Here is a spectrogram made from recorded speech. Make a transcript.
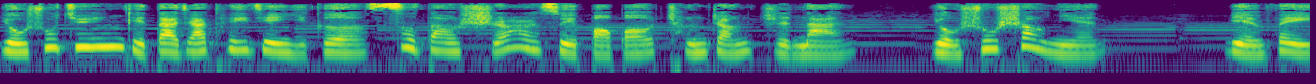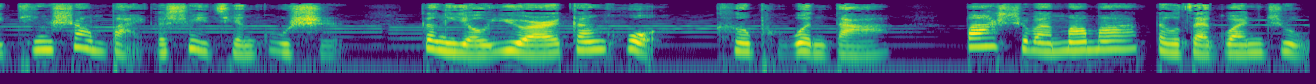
有书君给大家推荐一个四到十二岁宝宝成长指南，有书少年，免费听上百个睡前故事，更有育儿干货、科普问答，八十万妈妈都在关注。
